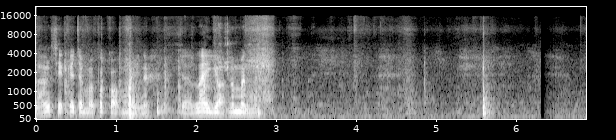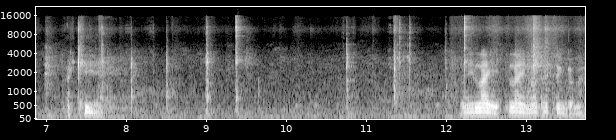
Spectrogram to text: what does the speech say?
ล้างเสร็จก็จะมาประกอบใหม่นะ จะไล่หยอดน้ำมันนะ โอเค อันนี้ไล่ไล่น็อตให้ตึงก่อนนะ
